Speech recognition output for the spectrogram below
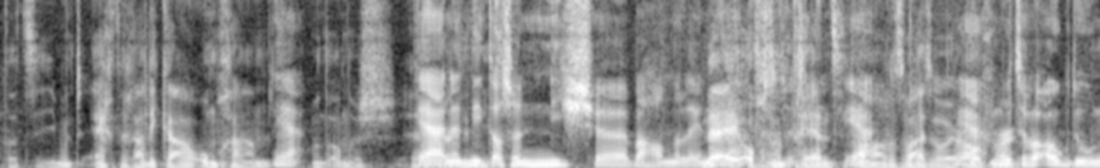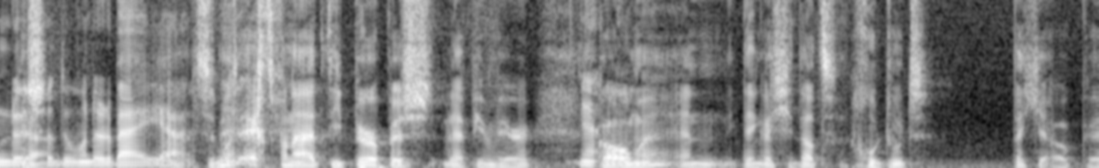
dat, je moet echt radicaal omgaan, Ja. want anders... eh, ja, en het niet als een niche eh, behandelen. Nee, of als een trend, Ja. nou, dat waait wel weer over. moeten we ook doen, dus dat doen we erbij. Ja. Dus het moet echt vanuit die purpose, daar heb je hem weer, Ja. komen. En ik denk als je dat goed doet, dat je ook eh,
